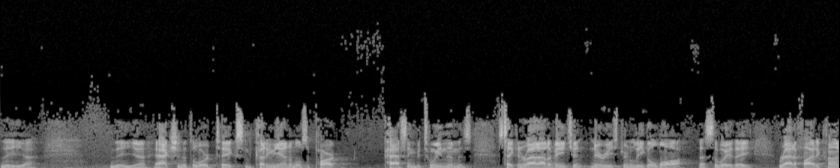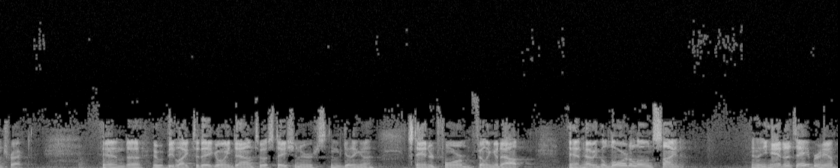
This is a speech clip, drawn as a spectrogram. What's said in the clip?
The, uh, the uh, action that the Lord takes in cutting the animals apart, passing between them is, is taken right out of ancient Near Eastern legal law. That's the way they ratified a contract. And uh, it would be like today going down to a stationer's and getting a standard form, filling it out, and having the Lord alone sign it. And then he handed it to Abraham.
